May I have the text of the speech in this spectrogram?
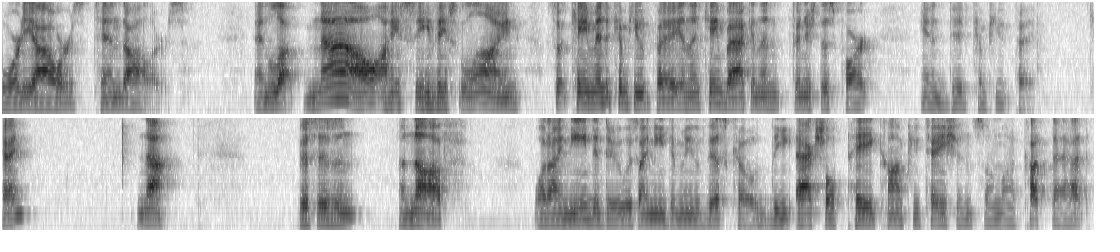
40 hours, $10. And look, now I see this line. So it came into compute pay and then came back and then finished this part and did compute pay. Okay? Now, this isn't enough. What I need to do is I need to move this code, the actual pay computation, so I'm going to cut that,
